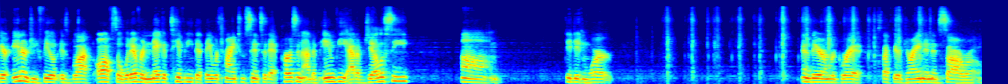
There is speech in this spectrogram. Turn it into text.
their energy field is blocked off. So whatever negativity that they were trying to send to that person out of envy, out of jealousy, um, it didn't work. And they're in regret. It's like they're draining in sorrow.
